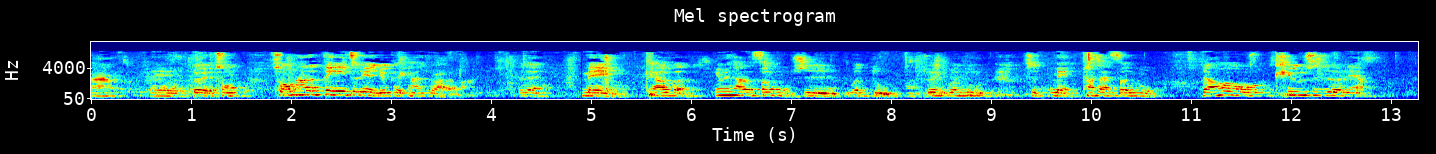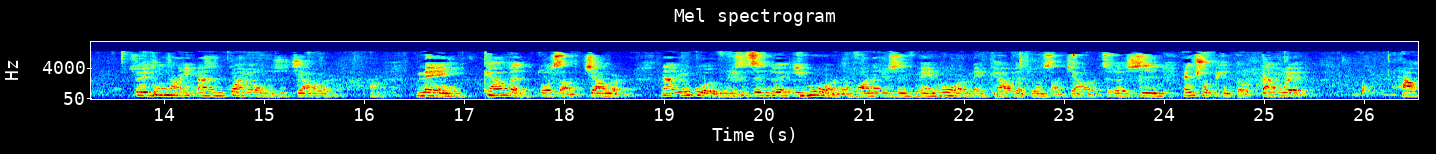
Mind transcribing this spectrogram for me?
啊，哎，对，从从它的定义这边你就可以看出来了嘛，对不对？每 Kelvin，因为它的分母是温度啊，所以温度是每它在分母，然后 Q 是热量，所以通常一般惯用的是焦耳啊。每 Kelvin 多少焦耳？那如果你是针对一摩尔的话，那就是每摩尔每 Kelvin 多少焦耳？这个是 entropy 的单位。好，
